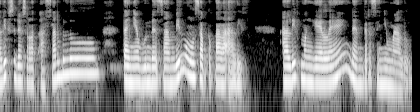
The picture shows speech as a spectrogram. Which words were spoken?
Alif sudah sholat asar belum? Tanya bunda sambil mengusap kepala Alif. Alif menggeleng dan tersenyum malu.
